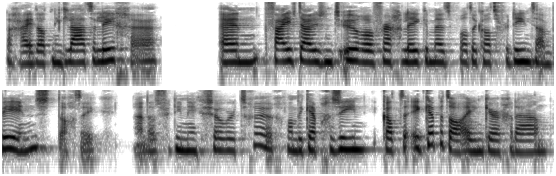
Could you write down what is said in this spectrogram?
Dan ga je dat niet laten liggen. En 5000 euro vergeleken met wat ik had verdiend aan winst, dacht ik, nou, dat verdien ik zo weer terug. Want ik heb gezien, ik, had, ik heb het al één keer gedaan.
